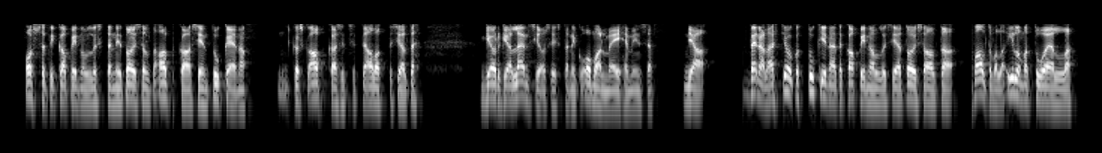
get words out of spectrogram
Ossetikapinallisten ja toiselta Abkaasien tukena, koska Abkaasit sitten aloitti sieltä Georgian länsiosista niin kuin oman meiheminsä. Ja venäläiset joukot tuki näitä kapinallisia toisaalta valtavalla ilmatuella,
